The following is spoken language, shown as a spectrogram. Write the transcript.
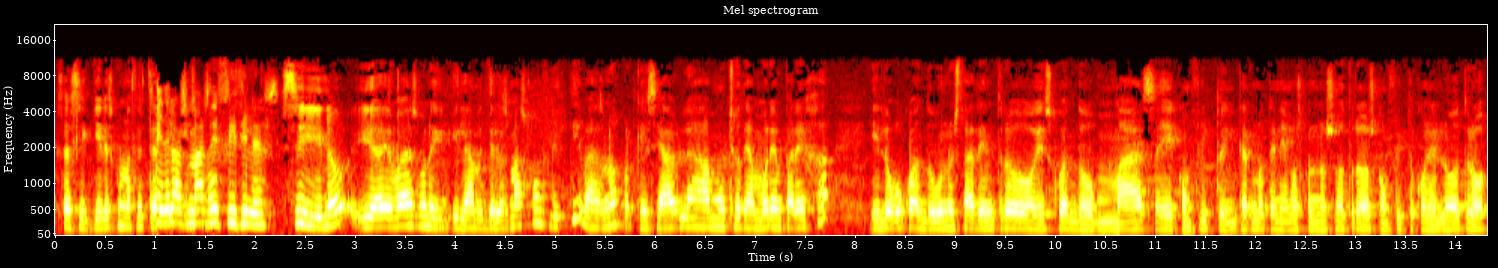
O sea, si quieres conocerte... Y de las más difíciles. Sí, ¿no? Y además, bueno, y, de las más conflictivas, ¿no? Porque se habla mucho de amor en pareja y luego cuando uno está dentro es cuando más eh, conflicto interno tenemos con nosotros, conflicto con el otro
